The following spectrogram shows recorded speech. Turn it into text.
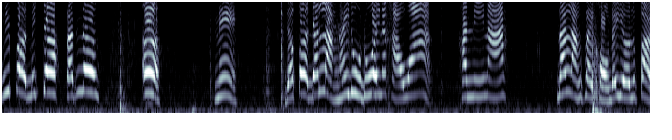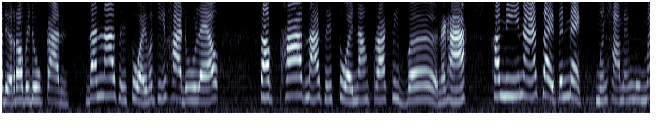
ที่เปิดไม่เจอแป๊บหนึ่งเออนี่ เดี๋ยวเปิดด้านหลังให้ดูด้วยนะคะว่าคันนี้นะ ด้านหลังใส่ของได้เยอะหรือเปล่า เดี๋ยวเราไปดูกัน ด้านหน้าสวยๆ เมื่อกี้พาดูแล้ว สภาพนะสวยๆ นางฟรากริเวอร์นะคะ คันนี้นะใส่เป็นแม็กเหมือนขาแมงมุมไหม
